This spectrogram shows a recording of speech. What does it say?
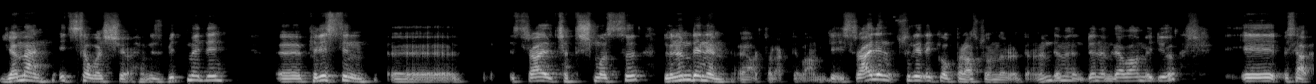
Yemen iç savaşı henüz bitmedi. Ee, Filistin e, İsrail çatışması dönem dönem artarak devam ediyor. İsrail'in Suriye'deki operasyonları dönem dönem, dönem devam ediyor e, mesela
